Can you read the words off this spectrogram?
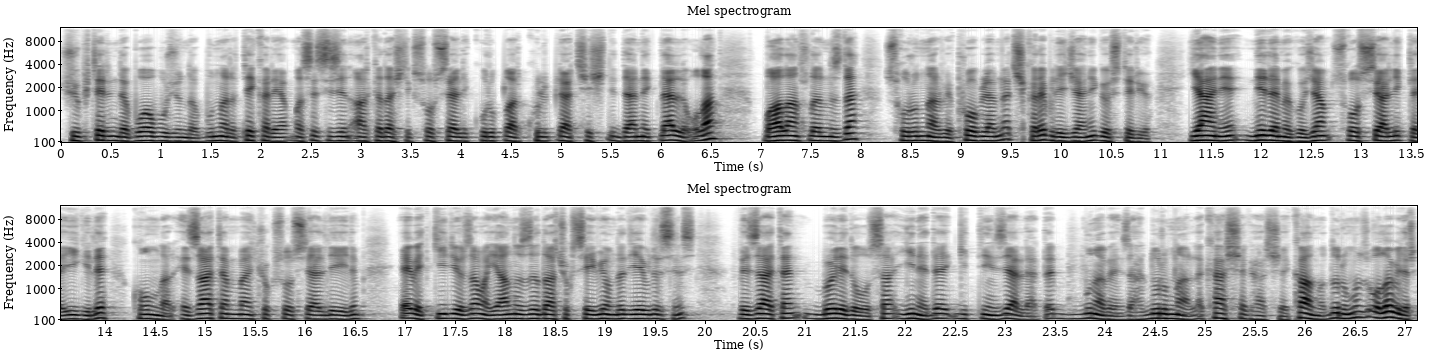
Jüpiter'in de Boğa burcunda bunları tek kare yapması sizin arkadaşlık, sosyallik, gruplar, kulüpler, çeşitli derneklerle olan bağlantılarınızda sorunlar ve problemler çıkarabileceğini gösteriyor. Yani ne demek hocam? Sosyallikle ilgili konular. E zaten ben çok sosyal değilim. Evet gidiyoruz ama yalnızlığı daha çok seviyorum da diyebilirsiniz. Ve zaten böyle de olsa yine de gittiğiniz yerlerde buna benzer durumlarla karşı karşıya kalma durumunuz olabilir.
